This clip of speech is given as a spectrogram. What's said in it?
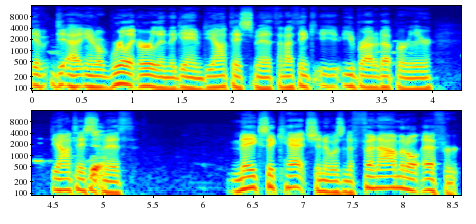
uh, you know, really early in the game, DeVonta Smith, and I think you, brought it up earlier. DeVonta yeah. Smith makes a catch, and it was a phenomenal effort,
